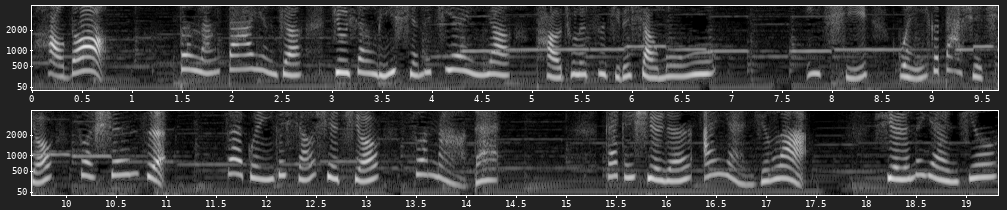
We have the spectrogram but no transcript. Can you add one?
好的，笨狼答应着，就像离弦的箭一样跑出了自己的小木屋。一起滚一个大雪球做身子，再滚一个小雪球做脑袋。该给雪人安眼睛啦。雪人的眼睛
